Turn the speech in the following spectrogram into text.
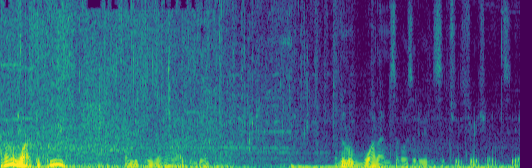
I don't know what to do. I literally don't know what to do. I don't know what I'm supposed to do in such situations, yeah.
